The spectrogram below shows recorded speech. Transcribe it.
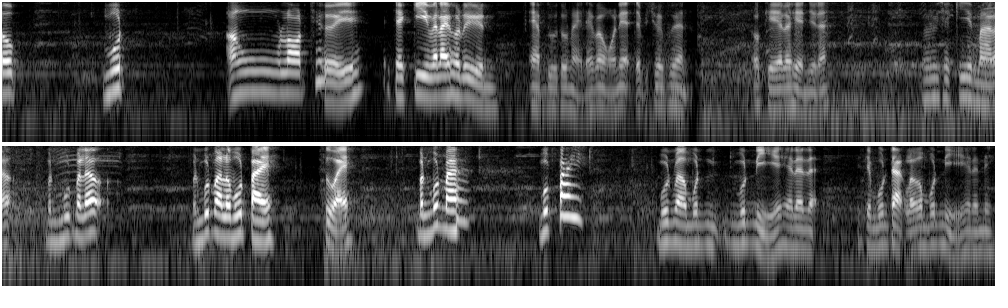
ลบมุด เอารอดเฉยไอ้แจ็กกี้ไปไล่คนอื่น แอบดูตรงไหนได้บ้างวะเนี่ย จะไปช่วยเพื่อน โอเค เราเห็นอยู่นะ เฮ้ยแจ็กกี้มาแล้ว มันมุดมาแล้ว มันมุดมาเรามุดไป สวย มันมุดมา มุดไป มุดมา มุด มุดหนีแค่นั้นแหละ จะมุดดักแล้วก็มุดหนีแค่นั้นเอง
